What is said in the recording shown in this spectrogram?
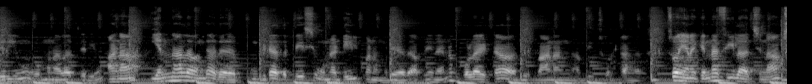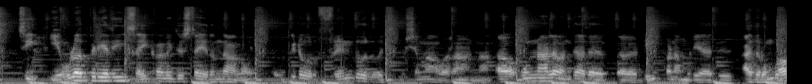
தெரியும் ரொம்ப நல்லா தெரியும். ஆனால் என்னால் வந்து அதை உங்ககிட்ட அதை பேசி உன்னை டீல் பண்ண முடியாது. அப்படின்னு என்ன பொலைட்டாக அது வேணான்னு அப்படின்னு சொல்லிட்டாங்க. ஸோ எனக்கு என்ன ஃபீல் ஆச்சுன்னா சி எவ்வளோ பெரிய சைக்காலஜிஸ்டாக இருந்தாலும் உங்ககிட்ட ஒரு ஃப்ரெண்டு ஒரு விஷயமா வரான்னா உன்னால வந்து அதை டீல் பண்ண முடியாது. அது ரொம்ப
